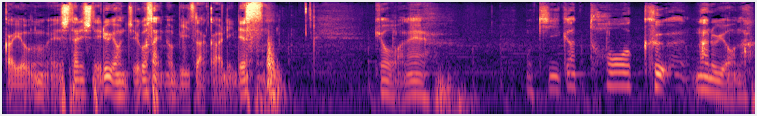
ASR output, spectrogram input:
会を運営したりしている45歳のビザーカーリーです。今日はね気が遠くなるような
